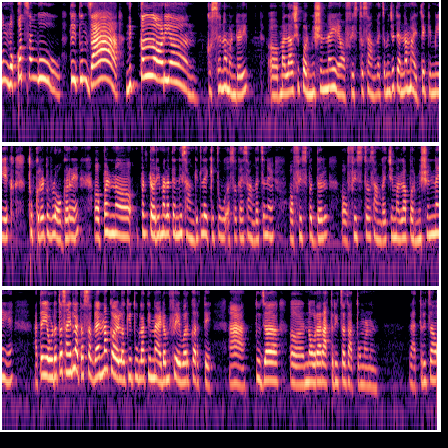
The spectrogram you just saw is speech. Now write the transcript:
तू नकोच सांगू. तू इथून जा. निकल ऑडियन कसं ना मंडळी? मला अशी परमिशन नाही आहे ऑफिसचं सांगायचं. म्हणजे त्यांना माहिती आहे की मी एक थुकरट व्लॉगर आहे. पण पण तरी मला त्यांनी सांगितलं आहे की तू असं काही सांगायचं नाही. ऑफिसबद्दल ऑफिसचं सांगायची मला परमिशन नाही आहे आता एवढं तर सांगितलं. आता सगळ्यांना कळलं की तुला ती मॅडम फेवर करते. हां तुझा नवरा रात्रीचा जातो म्हणून. रात्रीचा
